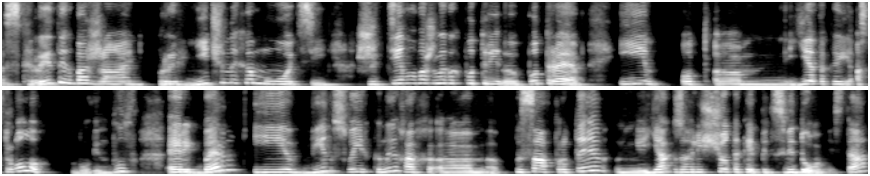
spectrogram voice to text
е, скритих бажань, пригнічених емоцій, життєво важливих е, потреб. І от ем, є такий астролог, бо він був Ерік Берн, і він в своїх книгах ем, писав про те, як взагалі що таке підсвідомість. Да?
